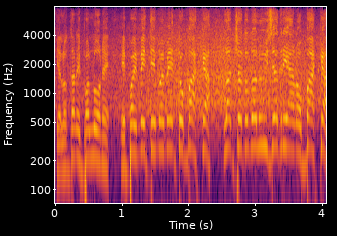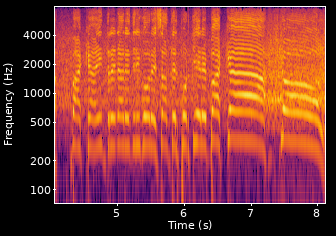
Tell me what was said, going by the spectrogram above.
che allontana il pallone e poi mette in movimento Bacca, lanciato da Luis Adriano, Bacca, Bacca entra in area di rigore, salta il portiere Bacca, gol!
